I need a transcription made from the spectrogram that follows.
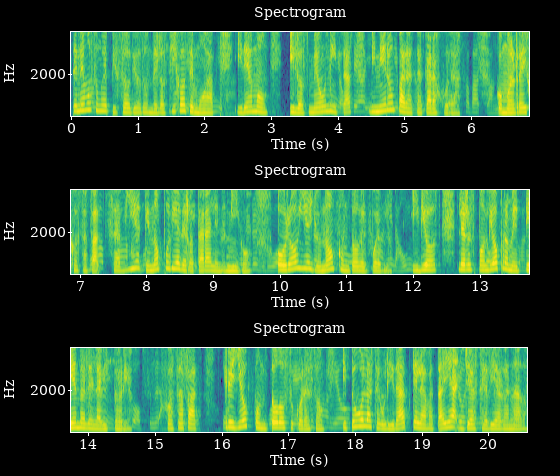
tenemos un episodio donde los hijos de Moab y de Amón y los meonitas vinieron para atacar a Judá. Como el rey Josafat sabía que no podía derrotar al enemigo, oró y ayunó con todo el pueblo, y Dios le respondió prometiéndole la victoria. Josafat creyó con todo su corazón y tuvo la seguridad que la batalla ya se había ganado.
